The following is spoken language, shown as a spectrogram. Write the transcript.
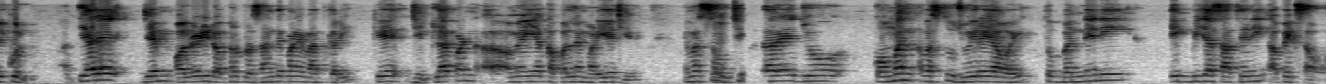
બિલકુલ. અત્યારે જેમ ઓલરેડી ડોક્ટર પ્રશાંતે પણ એ વાત કરી કે જેટલા પણ અમે અહીંયા કપલને મળીએ છીએ એમાં સૌથી વધારે જો કોમન વસ્તુ જોઈ રહ્યા હોય તો બંનેની એકબીજા સાથેની અપેક્ષાઓ.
